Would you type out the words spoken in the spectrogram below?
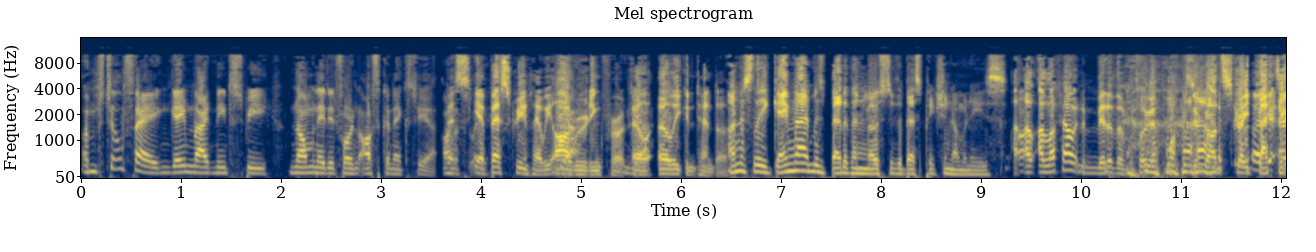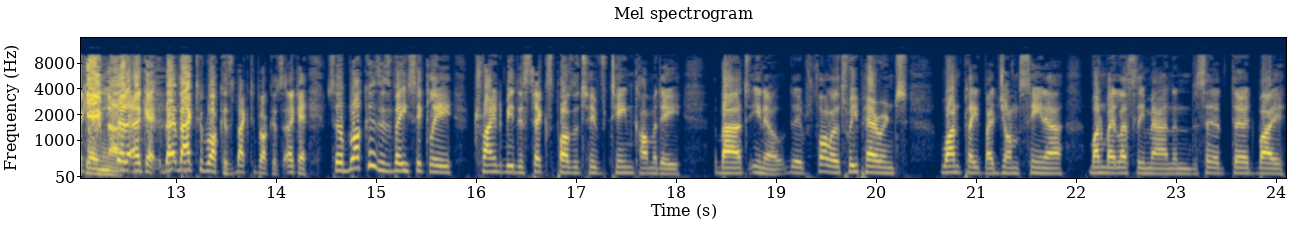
I'm still saying Game Night needs to be nominated for an Oscar next year. Best, Honestly, yeah, best screenplay. We are Yeah. rooting for an Yeah. early contender. Honestly, Game Night was better than most of the Best Picture nominees. I, I love how in the middle of talking about Blockers, we've gone straight back okay, to okay, game night. no, okay, back, back to Blockers. Back to Blockers. Okay, so Blockers is basically trying to be the sex-positive teen comedy about you know they follow three parents, one played by John Cena, one by Leslie Mann, and the third- third by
